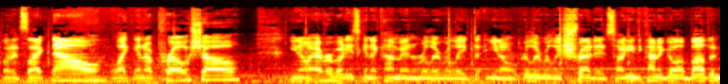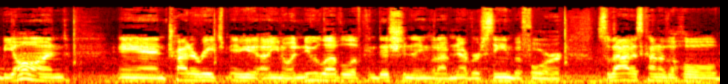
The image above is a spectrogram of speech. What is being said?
but it's like now, like in a pro show, you know, everybody's gonna come in really, really, you know, really, really shredded. So I need to kind of go above and beyond and try to reach maybe a, you know a new level of conditioning that I've never seen before. So that is kind of the whole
